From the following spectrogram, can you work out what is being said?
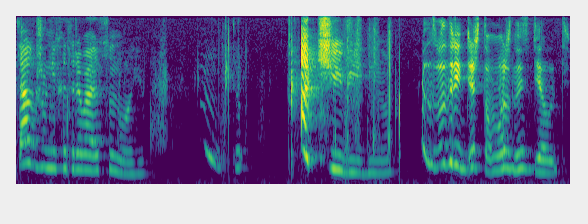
Также у них отрываются ноги. Очевидно. Смотрите, что можно сделать.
